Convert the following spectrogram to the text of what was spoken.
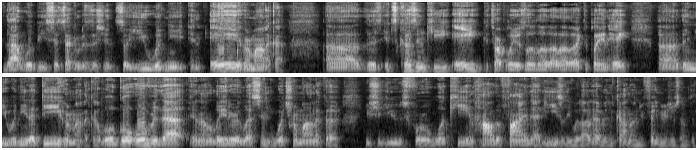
that would be second position. So you would need an A harmonica. Uh, this its cousin key A. Guitar players like to play an A. Uh, then you would need a D harmonica. We'll go over that in a later lesson, which harmonica you should use for what key and how to find that easily without having to count on your fingers or something.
